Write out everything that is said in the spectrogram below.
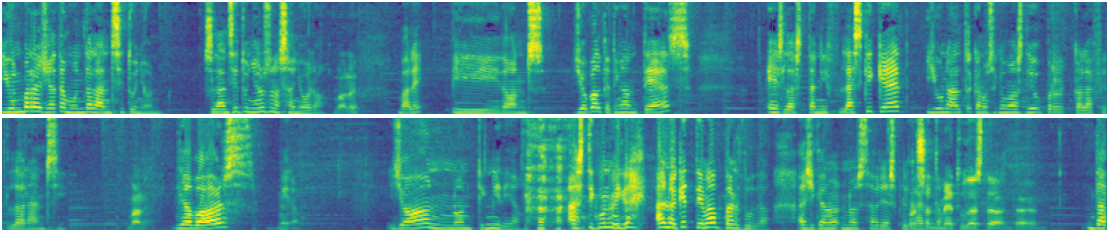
i un barrejat amb un de l'Ansi Tunyon. L'Ansi Tunyon és una senyora, Vale? vale? i doncs jo pel que tinc entès és l'Estanislavski aquest i un altre que no sé com es diu però que l'ha fet la Nancy. Vale. Llavors, mira, jo no en tinc ni idea. Estic una mica en aquest tema perduda, així que no, no sabré Però explicar-te. són mètodes de... de... De,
